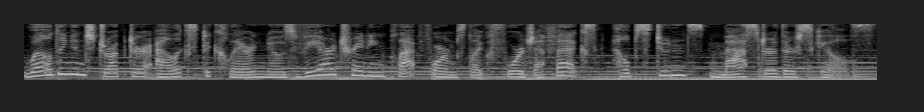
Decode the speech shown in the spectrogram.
Welding instructor Alex DeClaire knows VR training platforms like Forge FX help students master their skills.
